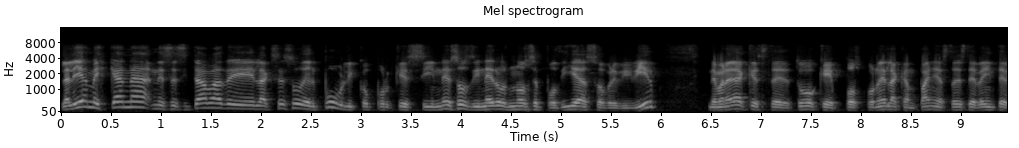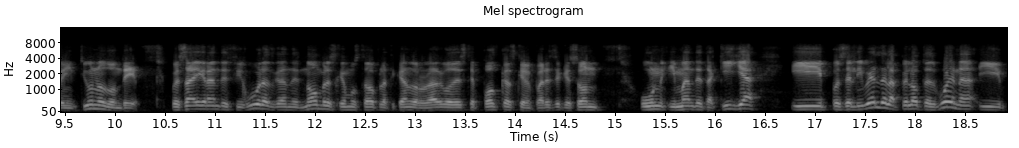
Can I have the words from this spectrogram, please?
la Liga Mexicana necesitaba del acceso del público porque sin esos dineros no se podía sobrevivir de manera que tuvo que posponer la campaña hasta este 2021, donde pues hay grandes figuras, grandes nombres que hemos estado platicando a lo largo de este podcast, que me parece que son un imán de taquilla, y pues el nivel de la pelota es buena, y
